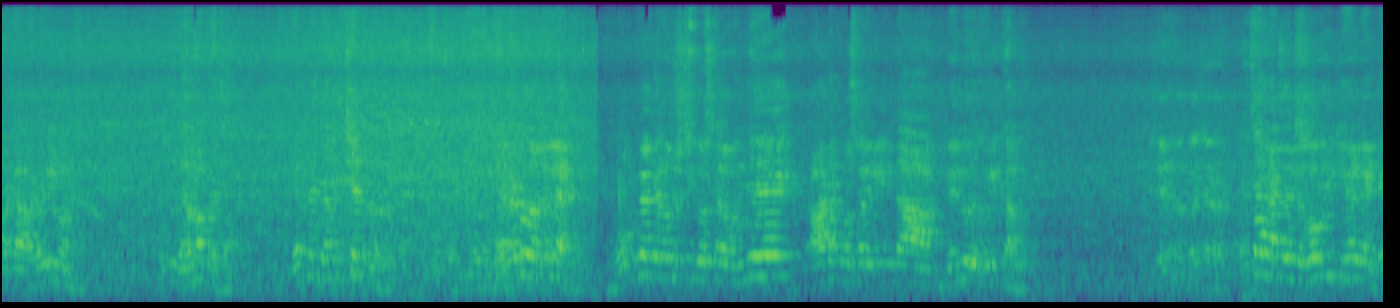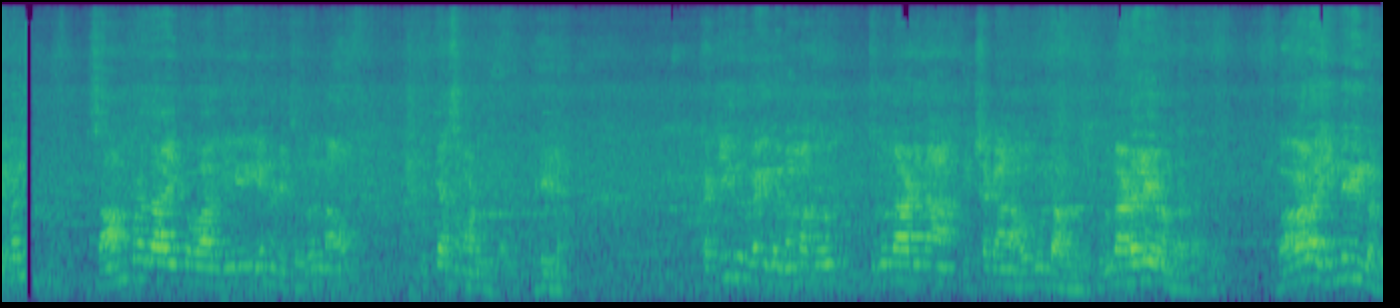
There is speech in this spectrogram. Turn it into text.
ಪ್ರಕಾರಗಳು ಇರುವಂಥದ್ದು. ಇದು ಧರ್ಮ ಪ್ರಚಾರ. ಎರಡನೇ ಕ್ಷೇತ್ರದಲ್ಲಿ ಎರಡೂ ಅದರಲ್ಲಿ ಹೋಗಬೇಕೆನ್ನುವ ಹೋಗ್ಬೇಕೆನ್ನೋ ದೃಷ್ಟಿಗೋಸ್ಕರ ಒಂದೇ ಆಟಕ್ಕೋಸ್ಕರ ಇಲ್ಲಿಂದ ಬೆಂಗಳೂರಿಗೆ ಹೋಗ್ಲಿಕ್ಕಾಗುತ್ತೆ ಪ್ರಚಾರ ಆಗಬೇಕು ಹೋಗ್ಲಿಕ್ಕೆ ಏಳು ಗಂಟೆ. ಬರಲಿ ಸಾಂಪ್ರದಾಯಿಕವಾಗಿ ಏನು ನಡೀತದೆ ನಾವು ವ್ಯತ್ಯಾಸ ಮಾಡುವುದಿಲ್ಲ ಕಟೀಲಿನ ಕಟೀಲು ಈಗ ನಮ್ಮದು ತುಳುನಾಡಿನ ಯಕ್ಷಗಾನ ಹೌದು ತುಳುನಾಡಲ್ಲೇ ಇರುವಂಥದ್ದು ಅದು. ಬಹಳ ಹಿಂದಿನಿಂದಲೂ.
